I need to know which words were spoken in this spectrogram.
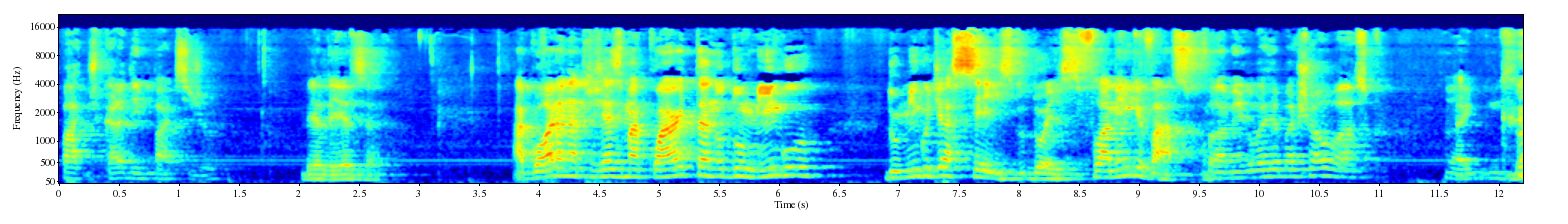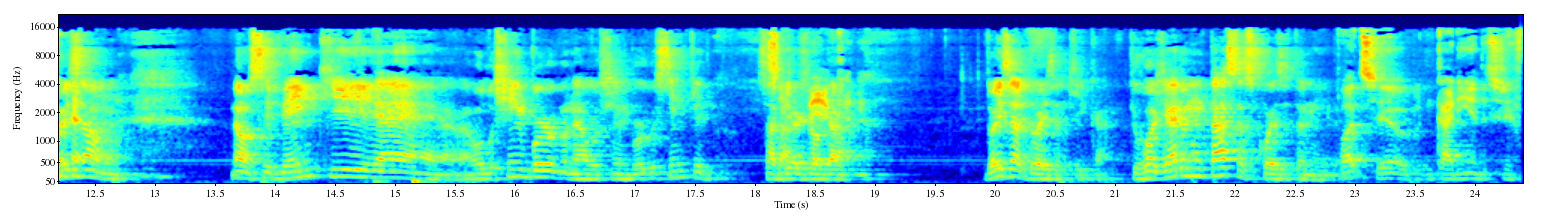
Empate, cara de empate esse jogo. Beleza. Agora na 34 no domingo, domingo dia 6 do 2, Flamengo e O Vasco. Flamengo vai rebaixar o Vasco. Vai... 2 a 1 Não, se bem que é o Luxemburgo, né? O Luxemburgo sempre sabia jogar. né? 2 a 2 aqui, cara. Que o Rogério não tá essas coisas também. velho. Pode ser, em carinha desse jeito.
